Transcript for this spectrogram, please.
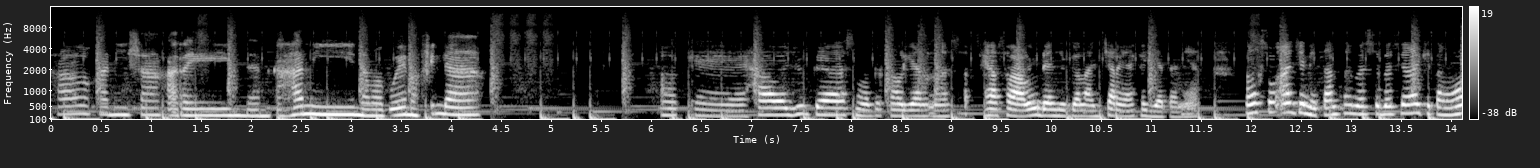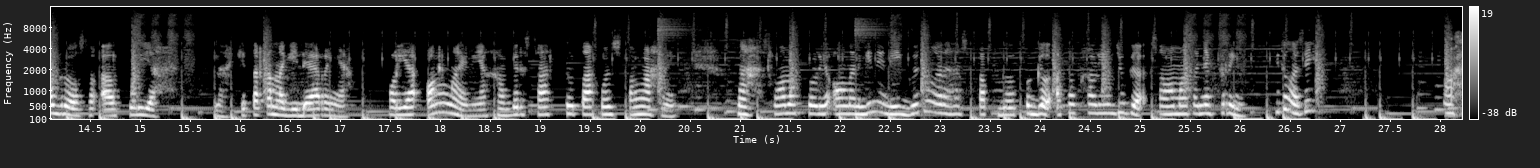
Halo Kanisa, Kak Rain, dan Kak Hani. Nama gue Novinda. Oke, halo juga. Semoga kalian uh, sehat selalu dan juga lancar ya kegiatannya. Langsung aja nih, tanpa basa-basi lagi kita ngobrol soal kuliah. Nah, kita kan lagi daring ya kuliah online yang hampir satu tahun setengah nih. Nah, selama kuliah online gini nih, gue tuh ngerasa suka pegel-pegel. Atau kalian juga sama matanya kering? Itu gak sih? Wah,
